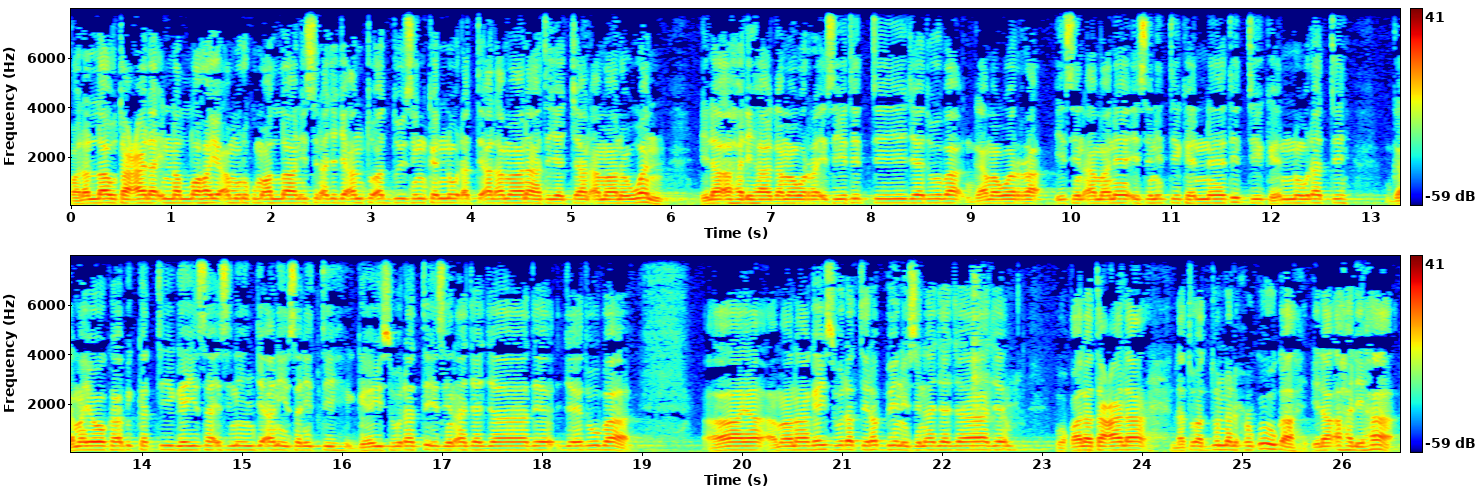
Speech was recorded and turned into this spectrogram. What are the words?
قال الله تعالى إن الله يأمركم الله إسن أجج أن تؤدوا إسن كنودت الأمانات ججان أمانوان إلى أهلها كما والرئيسيت جدوبا كما والرئيسن أماني إسنتي كنتي كنودت كما يوكا بكتي جيسا إسنين جاني سنتي جيسودت إسن أججا جدوبا آية أمانا جيسودت ربي إسن أججا وقال تعالى لتؤدن الحقوق إلى أهلها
